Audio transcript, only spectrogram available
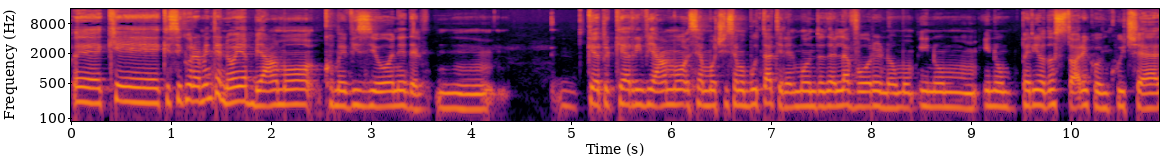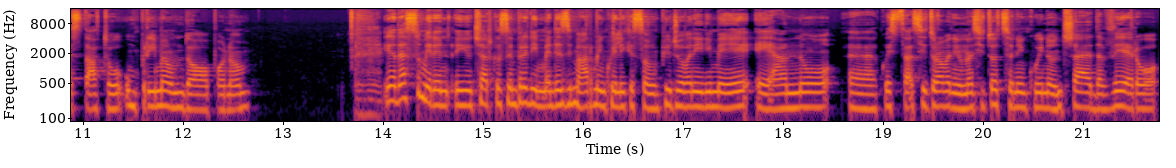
eh, che, che sicuramente noi abbiamo come visione del, mh, mm, che, che, arriviamo, siamo, ci siamo buttati nel mondo del lavoro in un, in, un, in un, periodo storico in cui c'è stato un prima e un dopo, no? Uh-huh. E adesso rend- io cerco sempre di immedesimarmi in quelli che sono più giovani di me e hanno eh, questa, si trovano in una situazione in cui non c'è davvero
